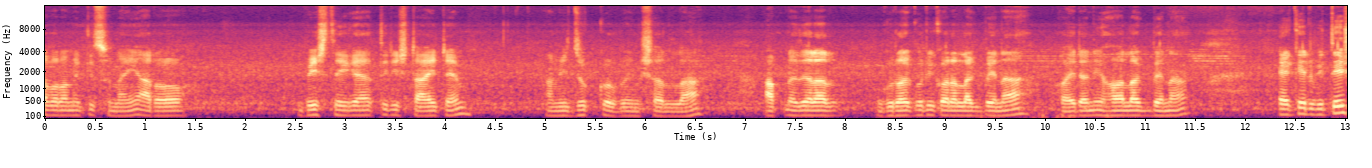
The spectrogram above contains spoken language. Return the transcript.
আবার অনেক কিছু নাই। আরও বিশ থেকে তিরিশটা আইটেম আমি যোগ করব ইনশাল্লাহ। আপনাদের আর ঘোরাঘুরি করা লাগবে না, হয়রানি হওয়া লাগবে না। একের ভিতরেই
